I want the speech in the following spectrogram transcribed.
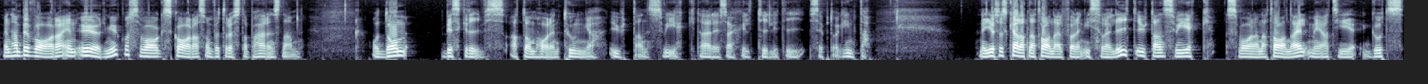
Men han bevarar en ödmjuk och svag skara som förtröstar på Herrens namn. Och de beskrivs att de har en tunga utan svek. Det här är särskilt tydligt i Septuaginta. När Jesus kallat Natanael för en israelit utan svek svarar Natanael med att ge Guds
